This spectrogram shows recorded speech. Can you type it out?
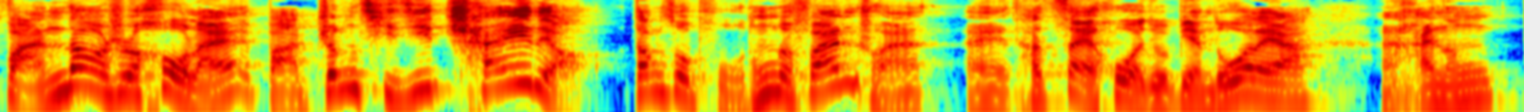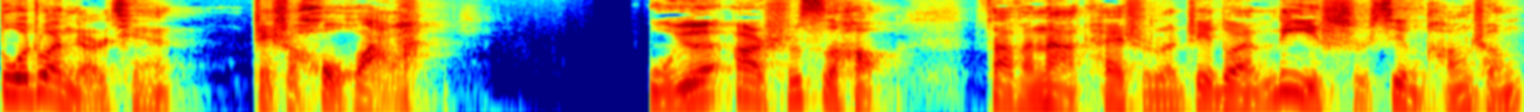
反倒是后来把蒸汽机拆掉。当做普通的帆船，哎，它载货就变多了呀，哎，还能多赚点钱，这是后话了。五月二十四号，萨凡纳开始了这段历史性航程，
